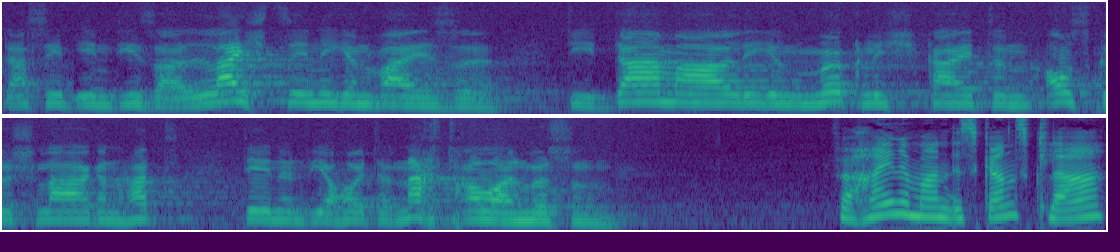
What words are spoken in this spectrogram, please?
dass sie in dieser leichtsinnigen Weise die damaligen Möglichkeiten ausgeschlagen hat, denen wir heute nachtrauern müssen. Für Heinemann ist ganz klar,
